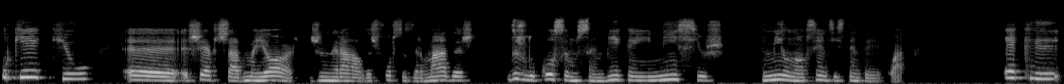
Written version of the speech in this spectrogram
porquê que o uh, chefe de Estado-Maior-General das Forças Armadas deslocou-se a Moçambique em inícios de 1974 é que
